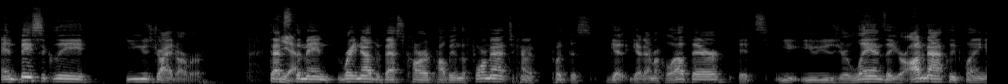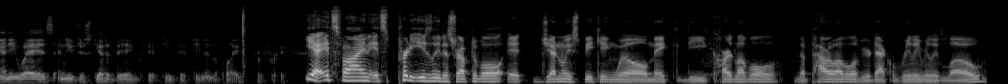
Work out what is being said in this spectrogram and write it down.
and basically, you use Dryad Arbor. That's Yeah. the main right now the best card probably in the format to kind of put this get get Emrakul out there. It's you, you use your lands that you're automatically playing anyways, and you just get a big 15-15 in the play for free. Yeah, it's fine. It's pretty easily disruptible. It generally speaking will make the card level, the power level of your deck really, really low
